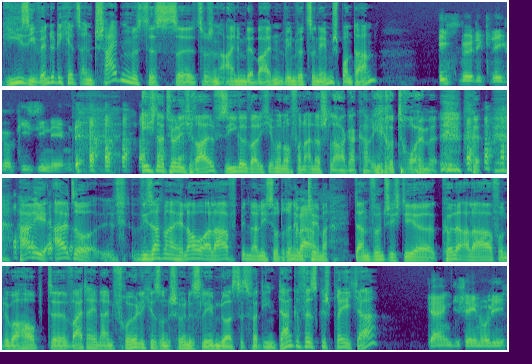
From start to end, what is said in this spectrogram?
Gysi. Wenn du dich jetzt entscheiden müsstest äh, zwischen einem der beiden, wen würdest du nehmen, spontan? Ich würde Gregor Gysi nehmen. ich natürlich Ralf Siegel, weil ich immer noch von einer Schlagerkarriere träume. Harry, also, wie sagt man, hello Alaf, bin da nicht so drin Alaf. im Thema. Dann wünsche ich dir Kölle Alaf und überhaupt äh, weiterhin ein fröhliches und schönes Leben. Du hast es verdient. Danke fürs Gespräch, ja? Gern geschehen, Uli.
